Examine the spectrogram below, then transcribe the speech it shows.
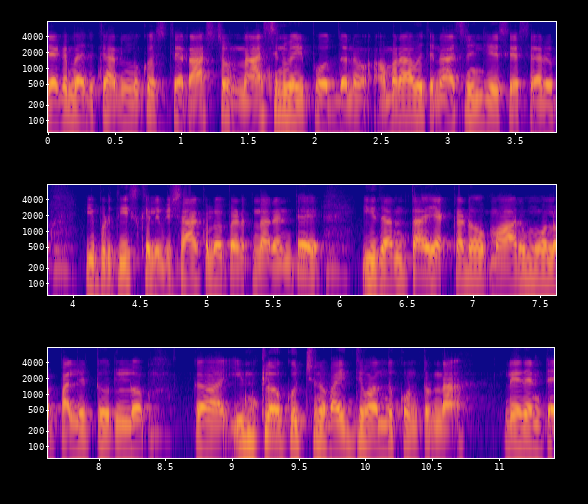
జగన్ అధికారంలోకి వస్తే రాష్ట్రం నాశనం అయిపోద్దనో అమరావతి నాశనం చేసేశారు ఇప్పుడు తీసుకెళ్ళి విశాఖలో పెడుతున్నారంటే ఇదంతా ఎక్కడో మారుమూల పల్లెటూరులో ఇంట్లో కూర్చుని వైద్యం అందుకుంటున్న లేదంటే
